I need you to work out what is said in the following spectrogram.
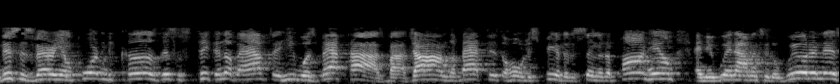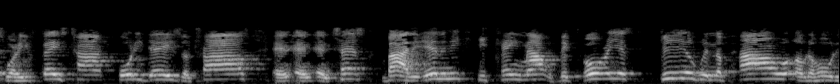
This is very important because this was picking up after he was baptized by John the Baptist. The Holy Spirit descended upon him and he went out into the wilderness where he faced time 40 days of trials and, and, and tests by the enemy. He came out victorious, filled with the power of the Holy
